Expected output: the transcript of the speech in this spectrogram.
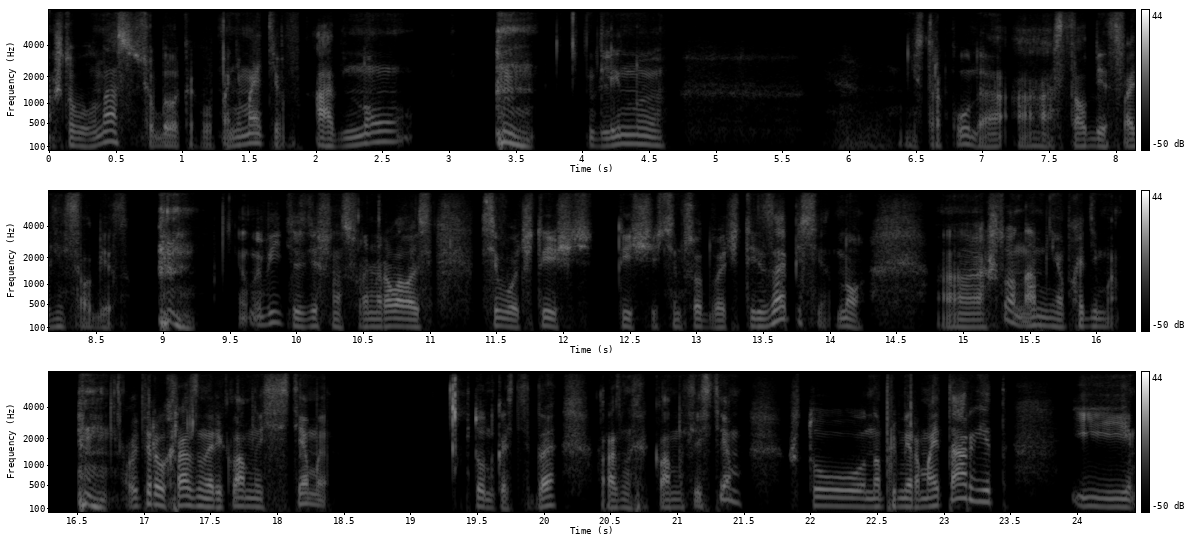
чтобы у нас все было, как вы понимаете, в одну длинную, не строку, да, а столбец, в один столбец. Ну, видите, здесь у нас сформировалось всего 4724 записи, но а, что нам необходимо? Во-первых, разные рекламные системы, тонкости да, разных рекламных систем, что, например, MyTarget и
